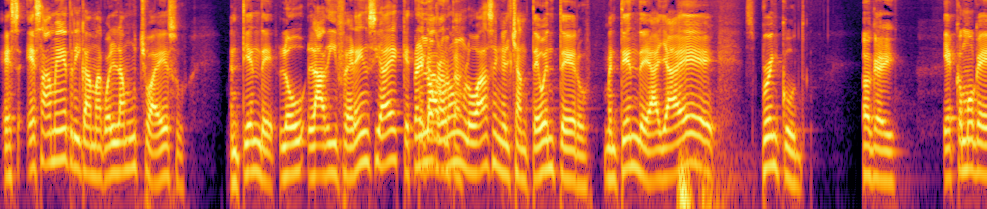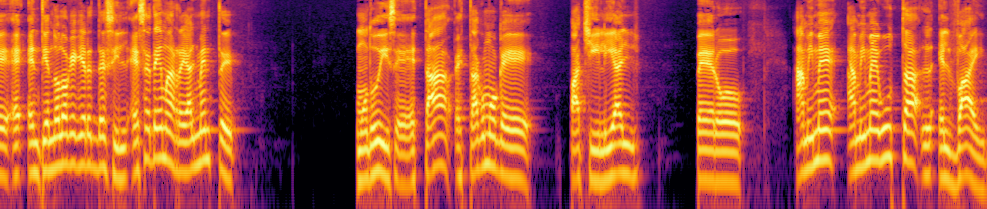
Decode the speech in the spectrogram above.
es, esa métrica me acuerda mucho a eso. ¿Me entiendes? Lo- La diferencia es que este lo cabrón canta. lo hace en el chanteo entero. ¿Me entiendes? Allá es sprinkled. Ok. Y es como que eh, entiendo lo que quieres decir. Ese tema realmente, como tú dices, está, está como que para chilear, pero a mí me, a mí me gusta el vibe.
